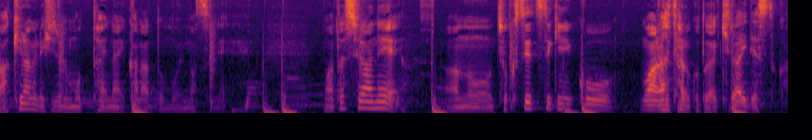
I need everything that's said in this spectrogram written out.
まあ、諦めるの非常にもったいないかなと思いますね。私はねあの直接的にこう、まあ、あなたのことが嫌いですとか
